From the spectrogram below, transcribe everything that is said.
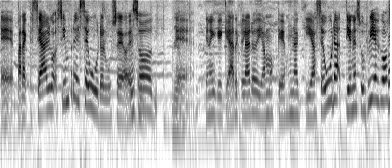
eh, para que sea algo, siempre es seguro el buceo, eso tiene que quedar claro, digamos que es una actividad segura, tiene sus riesgos,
